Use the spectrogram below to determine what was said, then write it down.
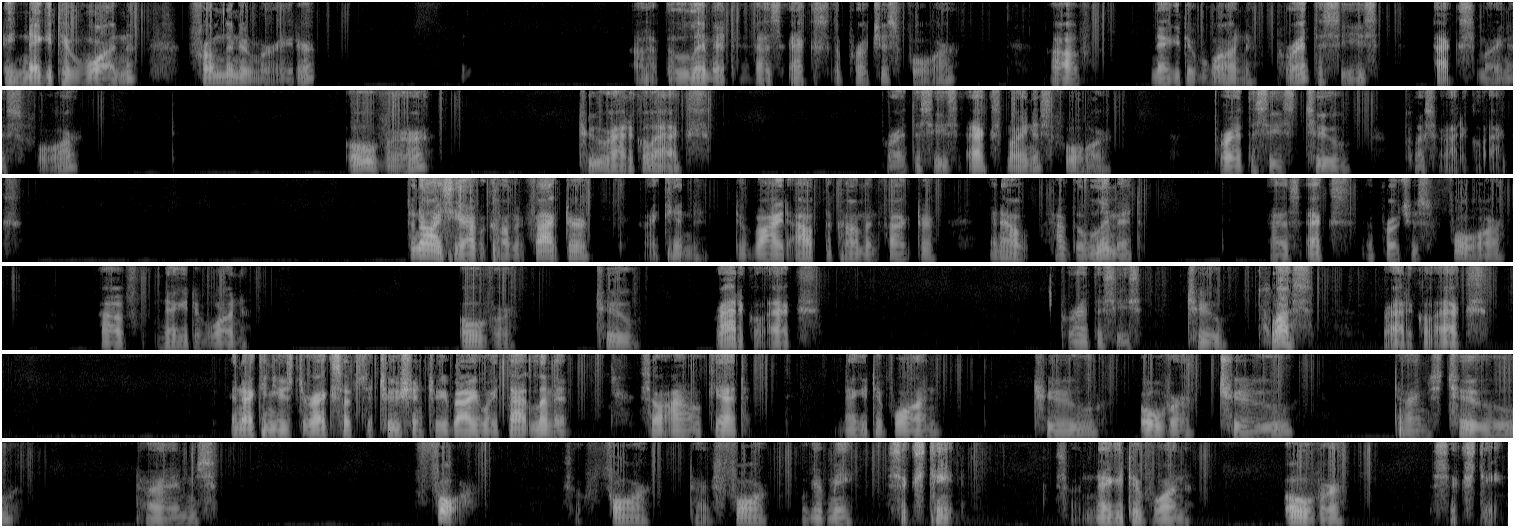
a negative 1 from the numerator. I'll have the limit as x approaches 4 of negative 1 parentheses x minus 4 over 2 radical x parentheses x minus 4 parentheses 2 plus radical x. So now I see I have a common factor. I can divide out the common factor and I'll have the limit as x approaches 4 of negative 1 over 2 radical x parentheses 2 plus radical x. And I can use direct substitution to evaluate that limit. So I will get negative 1, 2 over 2 times 2 times 4. So 4 times 4 will give me 16. So negative 1 over 16.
